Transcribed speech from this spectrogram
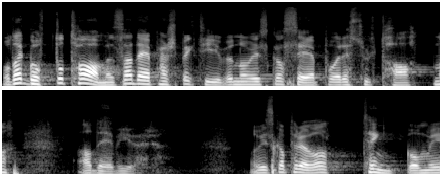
Og Det er godt å ta med seg det perspektivet når vi skal se på resultatene av det vi gjør. Når vi skal prøve å tenke om vi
